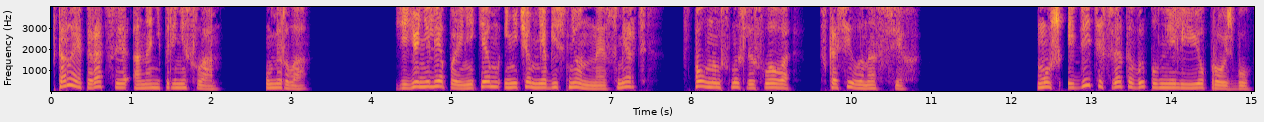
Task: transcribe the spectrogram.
Второй операции она не перенесла. Умерла. Ее нелепая, никем и ничем не объясненная смерть в полном смысле слова скосила нас всех. Муж и дети свято выполнили ее просьбу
